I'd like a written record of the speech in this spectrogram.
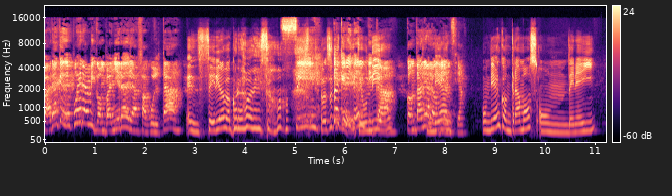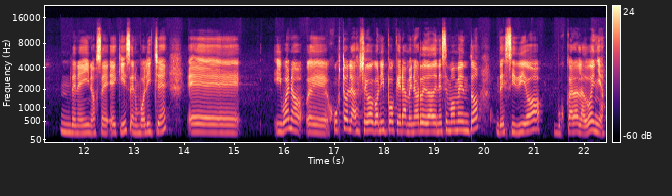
Para que después era mi compañera de la facultad. En serio no me acordaba de eso. Sí. Resulta es que, un día, Contale a un la día- audiencia. un día encontramos un DNI, un DNI, no sé, X, en un boliche. eh, y bueno, eh, justo la llegó con Hipo, que era menor de edad en ese momento, decidió buscar a la dueña.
